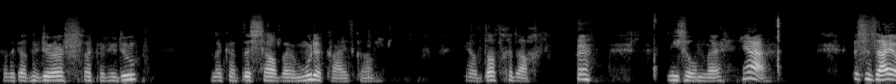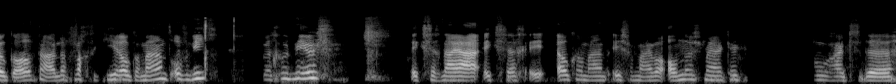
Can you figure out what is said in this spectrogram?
Dat ik dat nu durf, dat ik het nu doe. En dat ik het dus zelf bij mijn moeder kwijt kan. Ik had dat gedacht. Bijzonder, ja. Dus ze zei ook al, nou dan wacht ik hier elke maand of niet. Met goed nieuws. Ik zeg, nou ja, ik zeg, elke maand is voor mij wel anders, merk ik. Hoe hard de,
